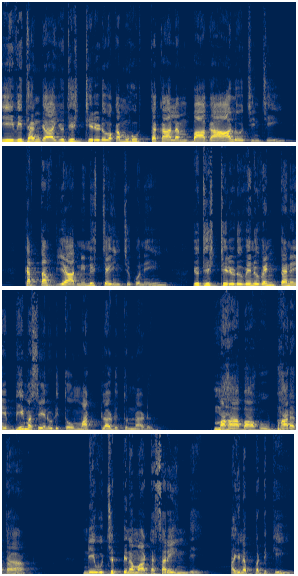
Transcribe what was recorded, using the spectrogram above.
ఈ విధంగా యుధిష్ఠిరుడు ఒక ముహూర్తకాలం బాగా ఆలోచించి కర్తవ్యాన్ని నిశ్చయించుకొని యుధిష్ఠిరుడు వెను వెంటనే భీమసేనుడితో మాట్లాడుతున్నాడు. మహాబాహు భారత నీవు చెప్పిన మాట సరైంది. అయినప్పటికీ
